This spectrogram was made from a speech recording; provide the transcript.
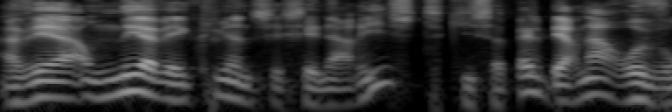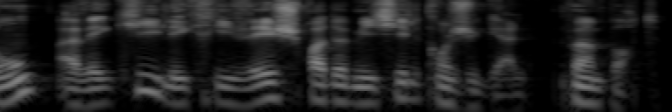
avait emmené avec lui un de ses scénaristes qui s'appelle Bernard Revon, avec qui il écrivait Je crois domicile conjugal, peu importe.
